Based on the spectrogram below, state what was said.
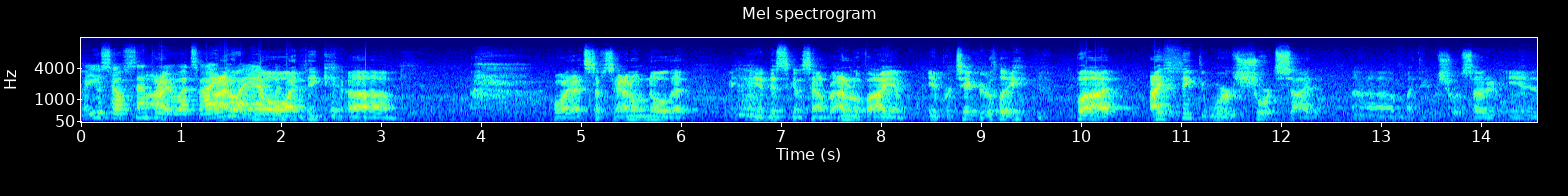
Are you self-centered or what? I know I am. don't know. I think, um, boy, that's tough to say. I don't know that, and this is going to sound, but I don't know if I am in particularly, but I think that we're short-sighted. Um, I think we're short-sighted in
